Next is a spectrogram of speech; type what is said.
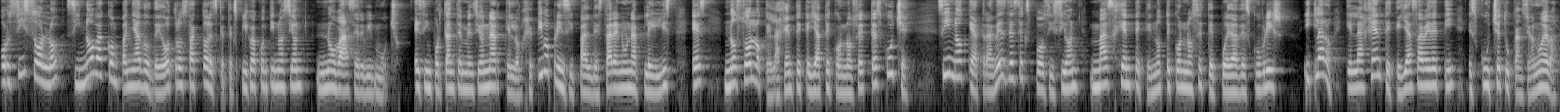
por sí solo, si no va acompañado de otros factores que te explico a continuación, no va a servir mucho. Es importante mencionar que el objetivo principal de estar en una playlist es no solo que la gente que ya te conoce te escuche, sino que a través de esa exposición más gente que no te conoce te pueda descubrir. Y claro, que la gente que ya sabe de ti escuche tu canción nueva.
